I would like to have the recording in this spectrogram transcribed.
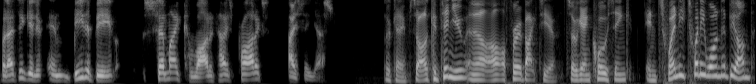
But I think in, in B2B, semi commoditized products, I say yes. Okay, so I'll continue and I'll, I'll, throw it back to you. So, again, quoting In 2021 and beyond,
